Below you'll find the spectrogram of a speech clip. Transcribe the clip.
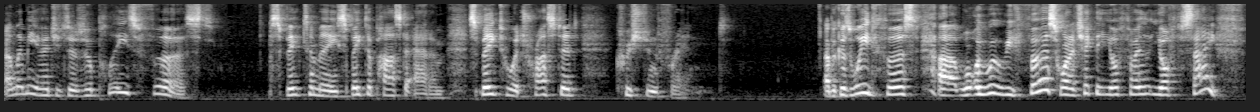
uh, let me urge you to, to please first speak to me, speak to Pastor Adam, speak to a trusted Christian friend uh, because we'd first, uh, we first want to check that you're, you're safe,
